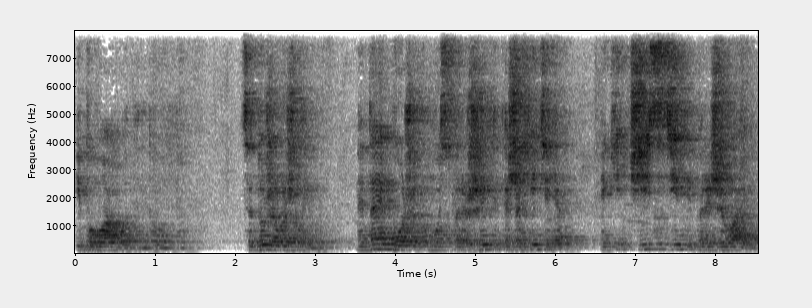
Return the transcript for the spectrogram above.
і повагу один до одного. Це дуже важливо. Не дай Боже комусь пережити те жахіття, як, які чиїсь діти переживають,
